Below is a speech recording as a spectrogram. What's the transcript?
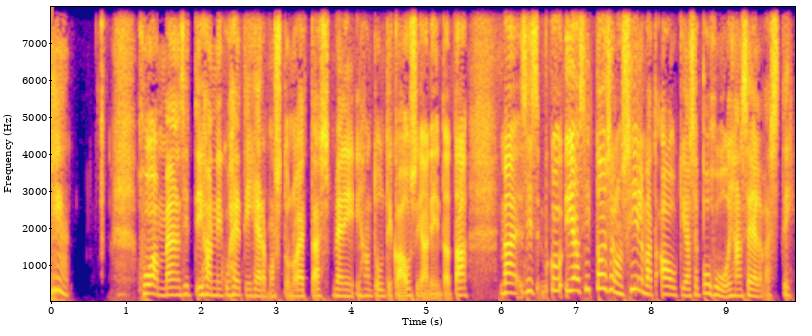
huom, mä en sitten ihan niinku heti hermostunut, että tässä meni ihan tuntikausia, niin tota, mä siis, kun, ja sitten toisella on silmät auki ja se puhuu ihan selvästi.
